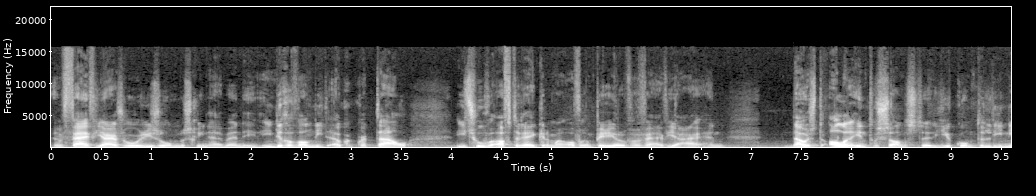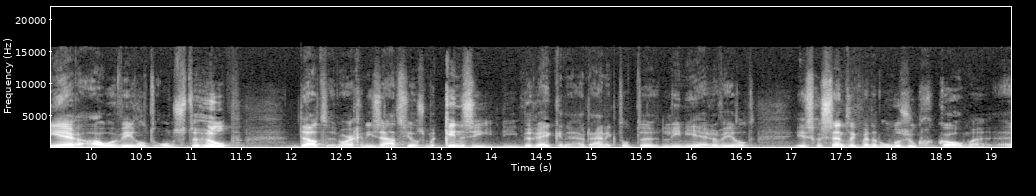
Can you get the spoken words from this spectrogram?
een vijfjaarshorizon misschien hebben en in ieder geval niet elke kwartaal iets hoeven af te rekenen, maar over een periode van vijf jaar. En nou is het allerinteressantste, hier komt de lineaire oude wereld ons te hulp, dat een organisatie als McKinsey, die we rekenen uiteindelijk tot de lineaire wereld, is recentelijk met een onderzoek gekomen, eh,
